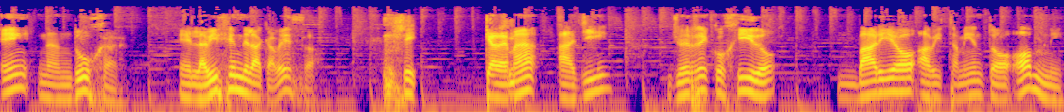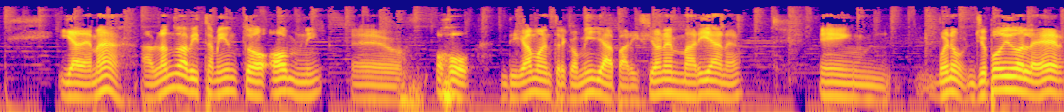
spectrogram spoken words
en Nandújar, en la Virgen de la Cabeza. Sí. Que además allí yo he recogido varios avistamientos ovni. Y además, hablando de avistamientos ovni, eh, digamos entre comillas, apariciones marianas, en, bueno, yo he podido leer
